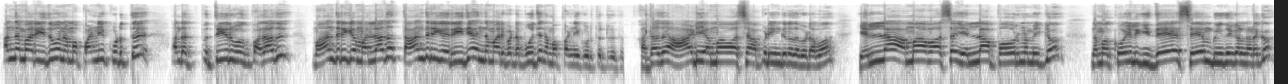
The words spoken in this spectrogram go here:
அந்த மாதிரி இதுவும் நம்ம பண்ணி கொடுத்து அந்த தீர்வு அதாவது மாந்திரிகம் அல்லாத தாந்திரிக ரீதியாக இந்த மாதிரிப்பட்ட பூஜை நம்ம பண்ணி கொடுத்துட்டு இருக்கோம் அதாவது ஆடி அமாவாசை அப்படிங்கிறத விடவும் எல்லா அமாவாசை எல்லா பௌர்ணமிக்கும் நம்ம கோயிலுக்கு இதே சேம் இதுகள் நடக்கும்.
